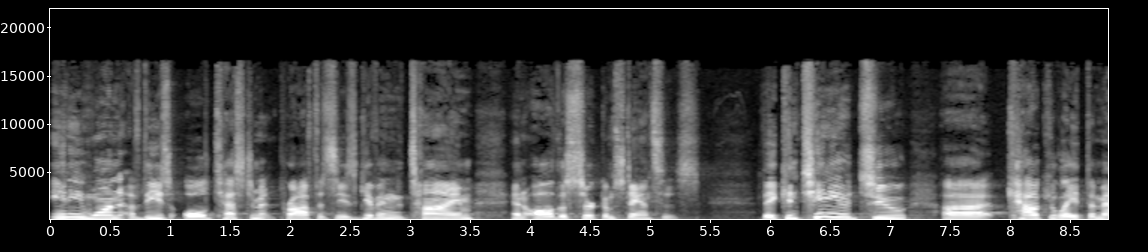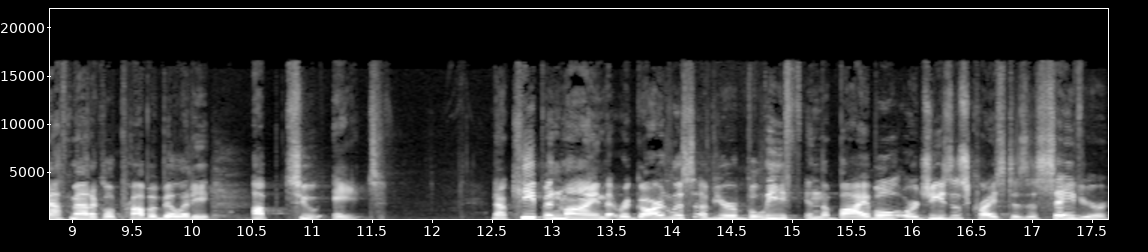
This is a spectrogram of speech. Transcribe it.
any one of these Old Testament prophecies given the time and all the circumstances. They continued to uh, calculate the mathematical probability up to eight. Now, keep in mind that regardless of your belief in the Bible or Jesus Christ as a Savior,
